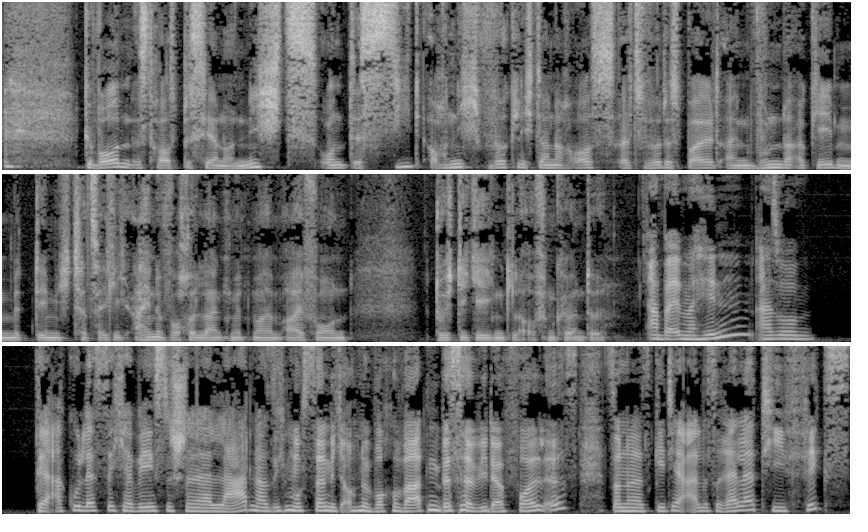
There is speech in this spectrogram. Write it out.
Geworden ist daraus bisher noch nichts und es sieht auch nicht wirklich danach aus, als würde es bald ein Wunder geben, mit dem ich tatsächlich eine Woche lang mit meinem iPhone durch die Gegend laufen könnte. Aber immerhin, also der Akku lässt sich ja wenigstens schneller laden. Also ich muss da nicht auch eine Woche warten, bis er wieder voll ist, sondern es geht ja alles relativ fix.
